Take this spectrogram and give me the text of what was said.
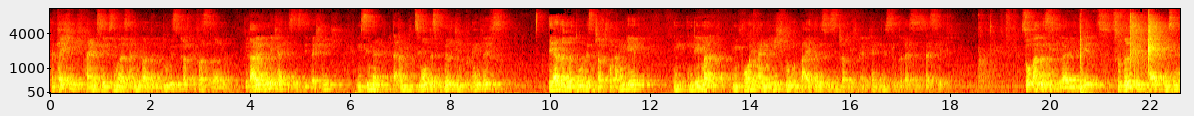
kann Technik keineswegs nur als angewandte Naturwissenschaft gefasst werden. Gerade umgekehrt ist es die Technik im Sinne der Ambition des bewirkenden Eingriffs, der der Naturwissenschaft vorangeht, indem er im Vorhinein die Richtung und Weite des wissenschaftlichen Erkenntnisinteresses festlegt. So wandelt sich die Realität zur Wirklichkeit im Sinne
